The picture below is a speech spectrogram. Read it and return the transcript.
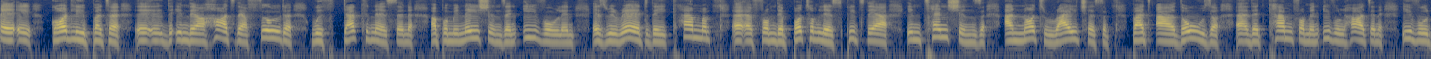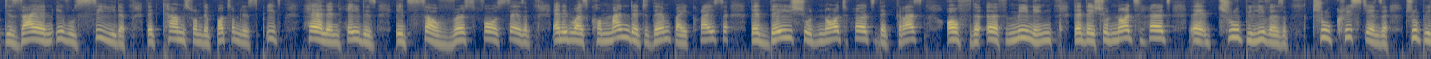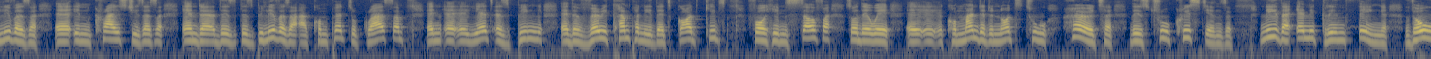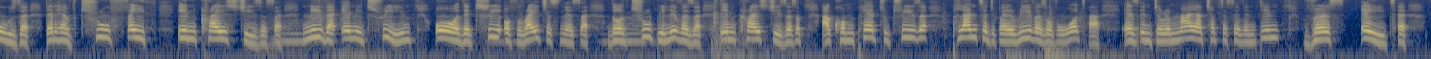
uh, godly, but uh, in their hearts they are filled with darkness and abominations and evil. And as we read, they come uh, from the bottomless pit. Their intentions are not righteous, but are those uh, that come from an evil heart and evil desire and evil seed that comes from the bottomless pit hell and Hades itself. Verse 4 says, And it was commanded them by Christ that they should not hurt the grass of the earth, meaning that they should not hurt uh, true believers true Christians, uh, true believers uh, uh, in Christ Jesus. and these, these believers are, are compared to grass um, and yet as being the very company that God keeps for himself. So they were commanded not to hurt these true Christians neither any green thing, those that have true faith in Christ Jesus, mm. neither any tree or the tree of righteousness, uh, the mm. true believers uh, in Christ Jesus, uh, are compared to trees uh, planted by rivers of water, as in Jeremiah chapter 17, verse 8.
